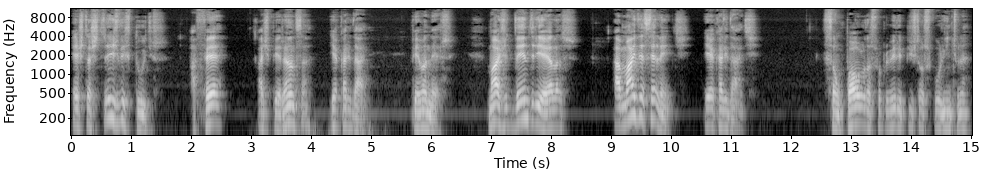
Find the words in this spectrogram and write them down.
estas três virtudes, a fé, a esperança e a caridade, permanecem. Mas dentre elas, a mais excelente é a caridade. São Paulo, na sua primeira epístola aos Coríntios, né?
